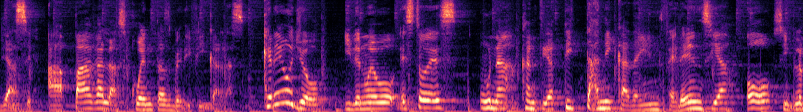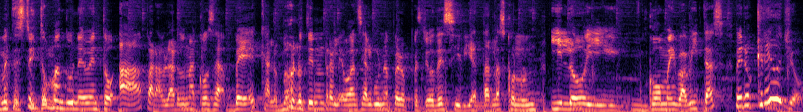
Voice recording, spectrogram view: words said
ya se apaga las cuentas verificadas. Creo yo, y de nuevo, esto es una cantidad titánica de inferencia o simplemente estoy tomando un evento A para hablar de una cosa B que a lo mejor no tienen relevancia alguna, pero pues yo decidí atarlas con un hilo y goma y babitas. Pero creo yo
